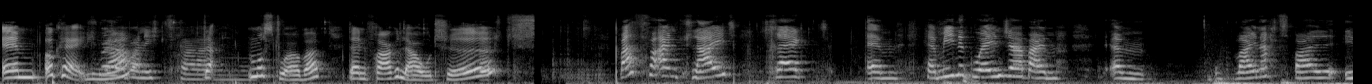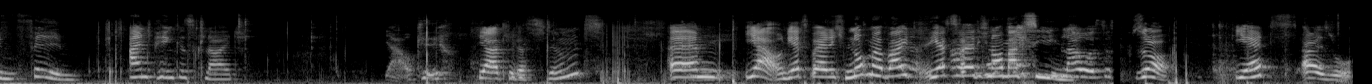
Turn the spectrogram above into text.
Ähm, okay, Luna. aber nichts fragen. Da musst du aber. Deine Frage lautet. Was für ein Kleid trägt ähm, Hermine Granger beim ähm, Weihnachtsball im Film? Ein pinkes Kleid. Ja, okay. Ja, okay, das stimmt. Ähm, ja, und jetzt werde ich noch mal weit. Jetzt werde ich noch mal ziehen. So, jetzt also.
